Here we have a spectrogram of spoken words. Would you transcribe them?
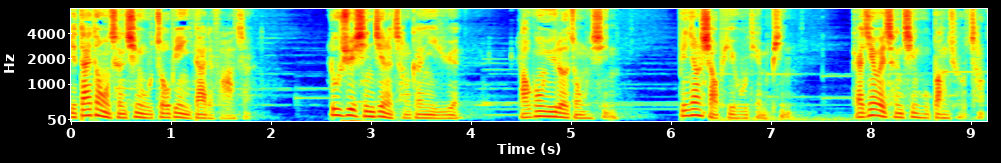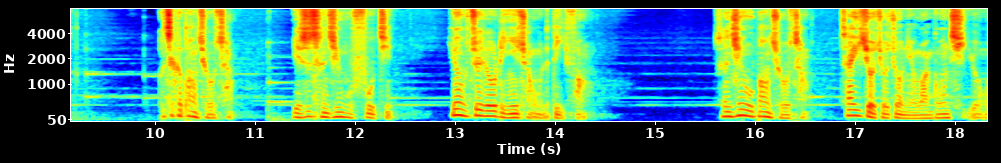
也带动了澄清湖周边一带的发展，陆续新建了长庚医院、劳工娱乐中心，并将小皮湖填平，改建为澄清湖棒球场。而这个棒球场也是澄清湖附近拥有最多灵异传闻的地方。澄清湖棒球场在一九九九年完工启用，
